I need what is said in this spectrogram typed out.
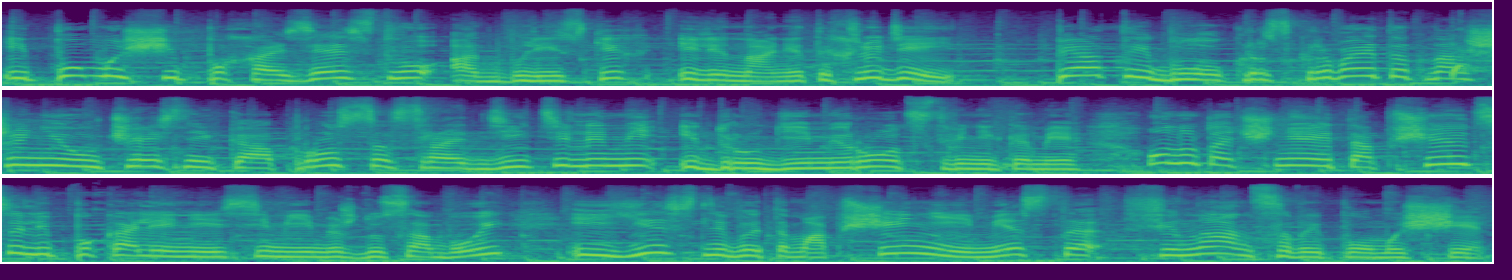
и помощи по хозяйству от близких или нанятых людей. Пятый блок раскрывает отношения участника опроса с родителями и другими родственниками. Он уточняет, общаются ли поколения семьи между собой и есть ли в этом общении место финансовой помощи.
